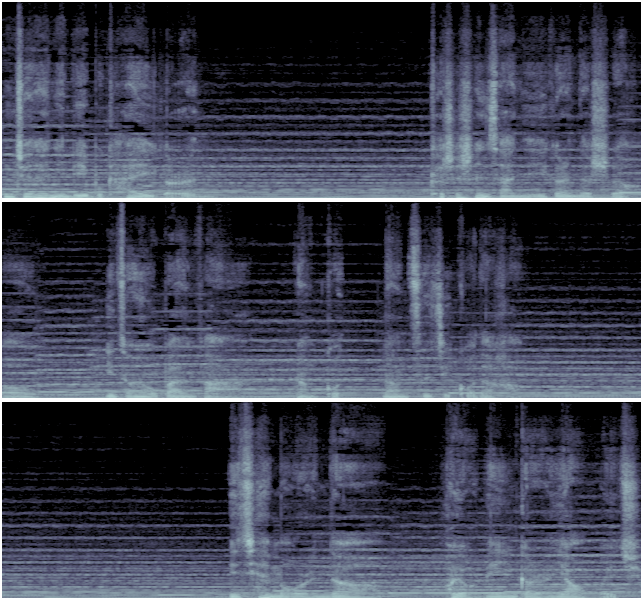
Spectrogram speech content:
你觉得你离不开一个人，可是剩下你一个人的时候，你总有办法让过让自己过得好。你欠某人的，会有另一个人要回去；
